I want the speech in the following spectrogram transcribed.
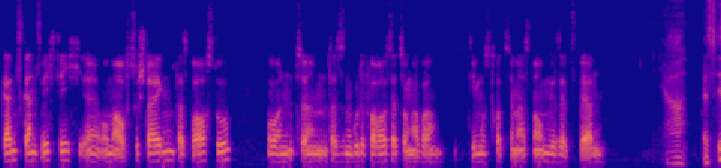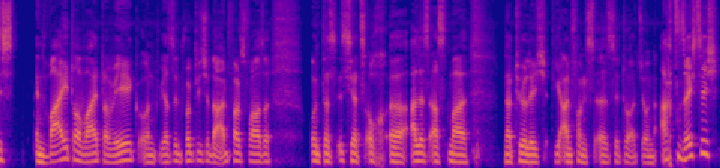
Ganz, ganz wichtig, äh, um aufzusteigen. Das brauchst du. Und ähm, das ist eine gute Voraussetzung, aber die muss trotzdem erstmal umgesetzt werden. Ja, es ist ein weiter, weiter Weg und wir sind wirklich in der Anfangsphase und das ist jetzt auch äh, alles erstmal natürlich die Anfangssituation. 1860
